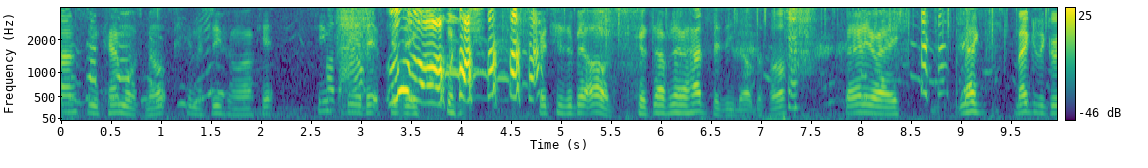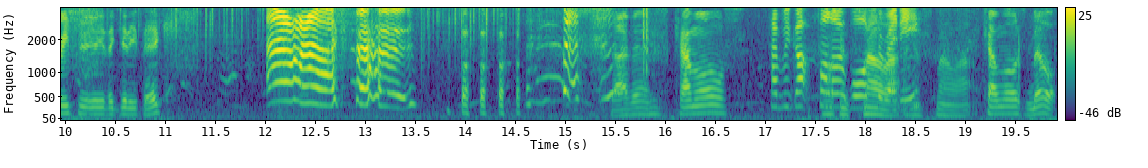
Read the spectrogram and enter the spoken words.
Found some camel's milk in the supermarket. Seems to be a bit fizzy, which, which is a bit odd because I've never had fizzy milk before. But anyway, Meg's, Meg's agreed to be the guinea pig. Ah, gross. Dive in. Camels, Have we got follow up water ready? smell that. camel's milk.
